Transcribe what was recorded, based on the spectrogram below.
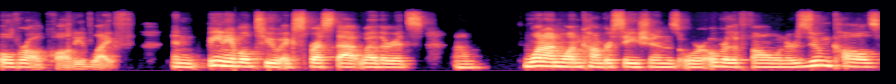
overall quality of life. And being able to express that, whether it's one on one conversations or over the phone or Zoom calls,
